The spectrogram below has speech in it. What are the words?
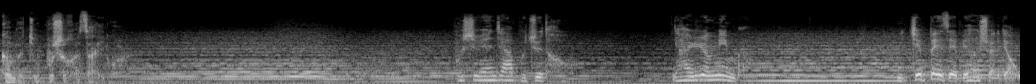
根本就不适合在一块儿。不是冤家不聚头，你还是认命吧。你这辈子也别想甩掉我。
